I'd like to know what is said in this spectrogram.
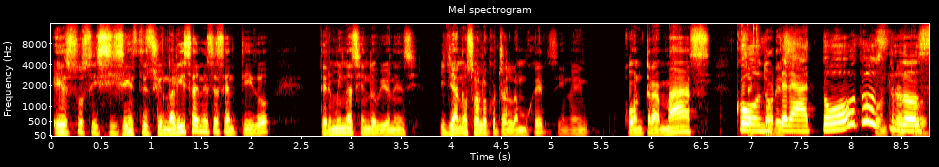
eso, si, se institucionaliza en ese sentido, termina siendo violencia. Y ya no solo contra la mujer, sino contra más. Contra todos los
